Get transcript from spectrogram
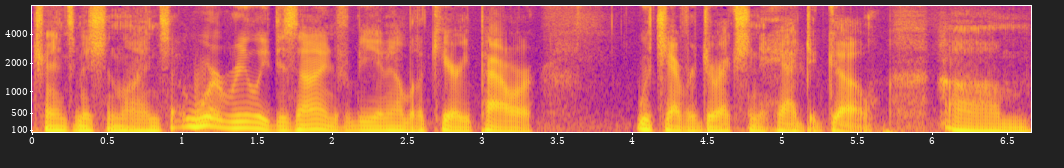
transmission lines were really designed for being able to carry power whichever direction it had to go. Um,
